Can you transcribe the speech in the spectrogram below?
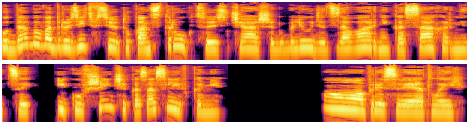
Куда бы водрузить всю эту конструкцию из чашек, блюдец, заварника, сахарницы и кувшинчика со сливками? «О, Пресветлый!»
